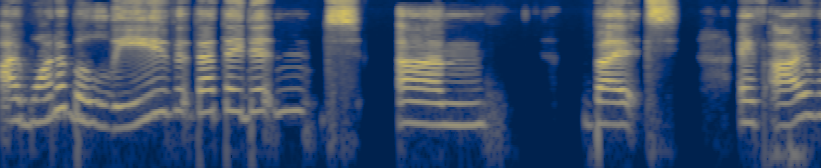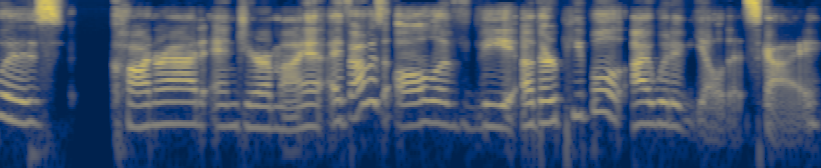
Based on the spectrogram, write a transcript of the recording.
I want to believe that they didn't. Um, but if I was Conrad and Jeremiah, if I was all of the other people, I would have yelled at Skye.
